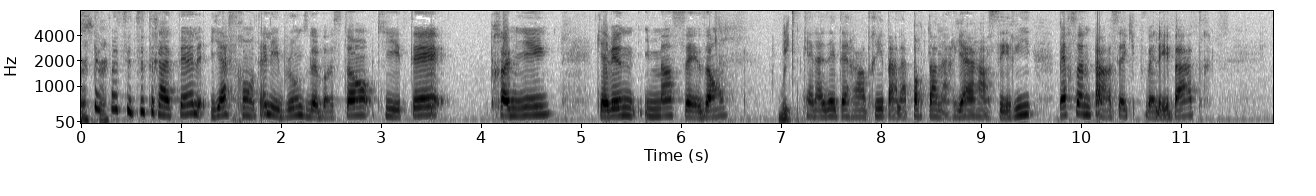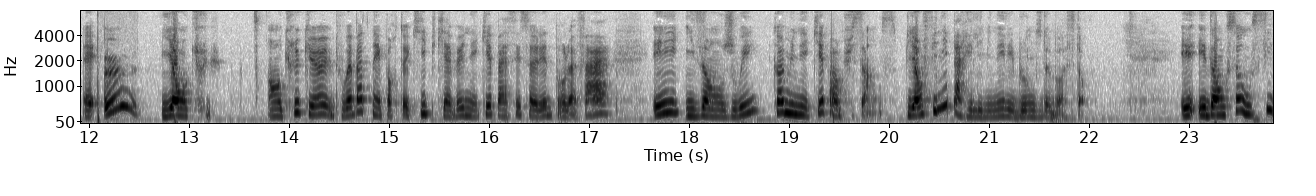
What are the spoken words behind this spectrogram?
je sais pas si tu te rappelles, il affrontait les Bruins de Boston qui étaient premiers, qui avaient une immense saison. Oui. Le Canadien était rentré par la porte en arrière en série. Personne ne pensait qu'ils pouvaient les battre. Et eux, ils ont cru. Ils ont cru qu'ils pouvaient battre n'importe qui puis qu'il y avait une équipe assez solide pour le faire. Et ils ont joué comme une équipe en puissance. Puis ils ont fini par éliminer les Bruins de Boston. Et, donc ça aussi,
